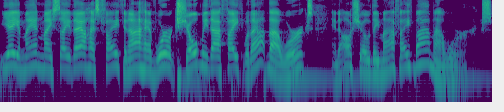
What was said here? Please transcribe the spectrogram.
Yea, a man may say, Thou hast faith, and I have works. Show me thy faith without thy works, and I'll show thee my faith by my works.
